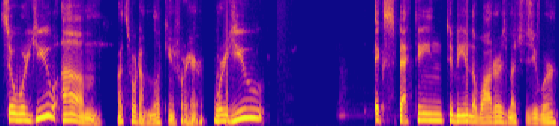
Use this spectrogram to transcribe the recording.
So were you um that's what I'm looking for here. Were you expecting to be in the water as much as you were?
